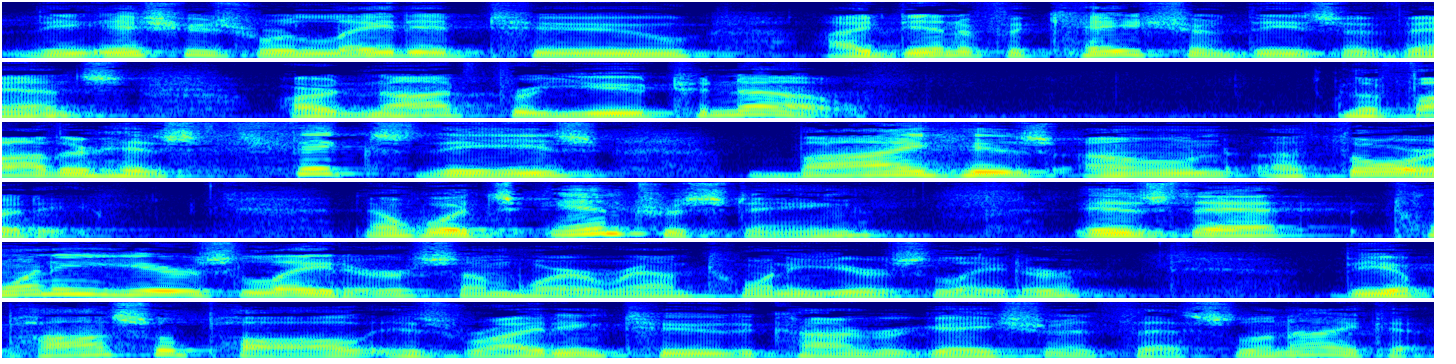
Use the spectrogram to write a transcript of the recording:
the issues related to identification of these events are not for you to know. The Father has fixed these by His own authority. Now what's interesting is that 20 years later, somewhere around 20 years later, the apostle Paul is writing to the congregation at Thessalonica.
